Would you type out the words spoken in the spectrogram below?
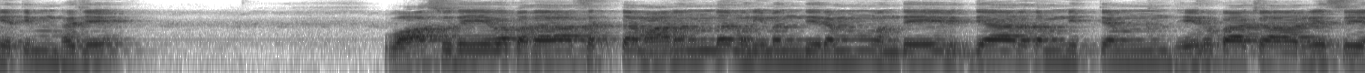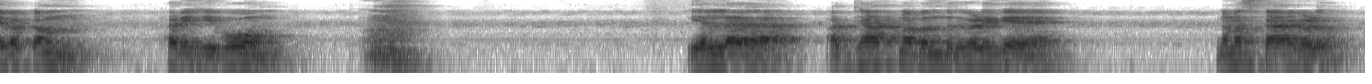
ಯತಿಂ ಭಜೆ. ವಾಸುದೇವ ಪದಾಸಕ್ತಮಾನಂದ ಮುನಿಮಂದಿರಂ ವಂದೇ ವಿದ್ಯಾರತಂ ನಿತ್ಯಂ ಧೇನುಕಾಚಾರ್ಯ ಸೇವಕಂ. ಹರಿ ಓಂ. ಎಲ್ಲ ಅಧ್ಯಾತ್ಮ ಬಂಧುಗಳಿಗೆ ನಮಸ್ಕಾರಗಳು.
